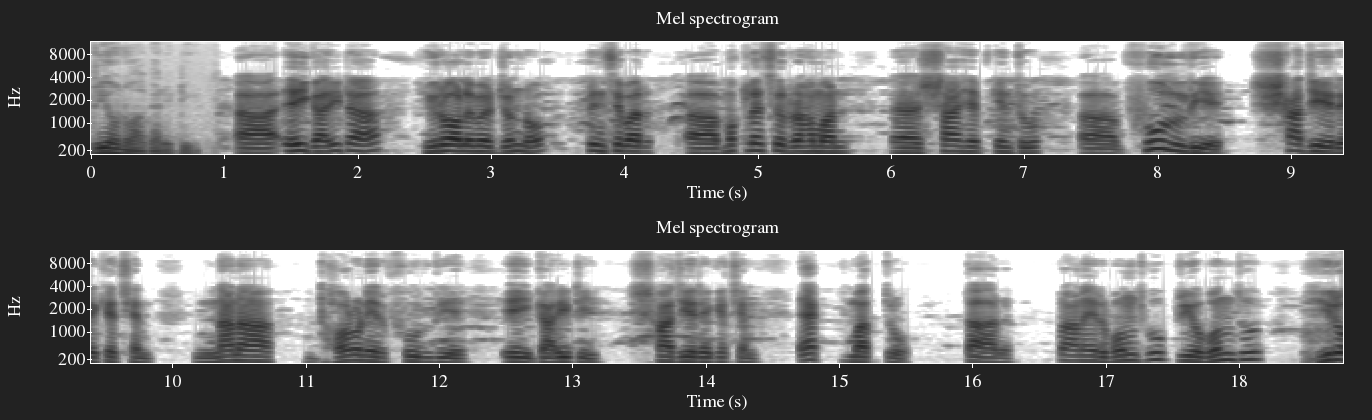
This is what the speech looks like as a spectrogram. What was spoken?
প্রিয় নোয়া গাড়িটি। এই গাড়িটা হিরো আলমের জন্য প্রিন্সিপাল মোখলেসুর রহমান সাহেব কিন্তু ফুল দিয়ে সাজিয়ে রেখেছেন। নানা ধরনের ফুল দিয়ে এই গাড়িটি সাজিয়ে রেখেছেন। একমাত্র তার প্রাণের বন্ধু, প্রিয় বন্ধু হিরো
